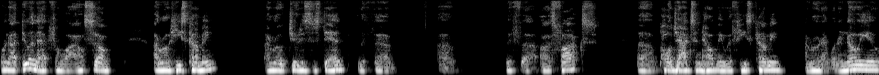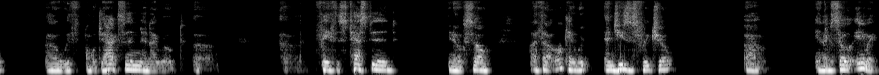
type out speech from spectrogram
we're not doing that for a while. So I wrote "He's Coming." I wrote "Judas is Dead" with uh, uh, with uh, Oz Fox. Uh, Paul Jackson helped me with "He's Coming." I wrote "I Want to Know You." uh, with Paul Jackson, and I wrote uh, uh, "Faith is Tested." You know, so I thought, okay, and Jesus Freak Show. Uh, you know, so anyway,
